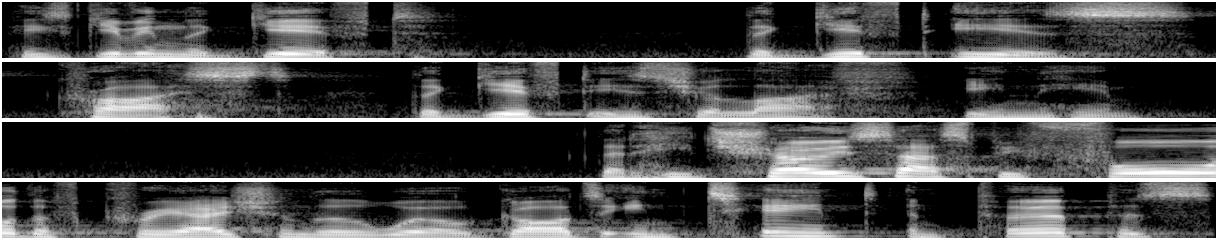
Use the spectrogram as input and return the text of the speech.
He's giving the gift. The gift is Christ. The gift is your life in Him. That He chose us before the creation of the world. God's intent and purpose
